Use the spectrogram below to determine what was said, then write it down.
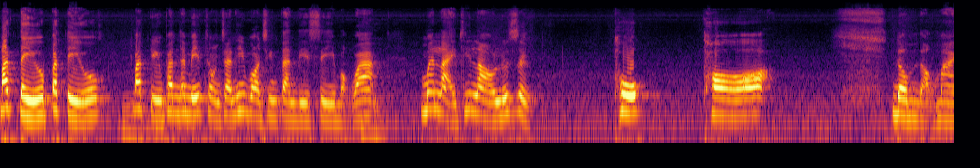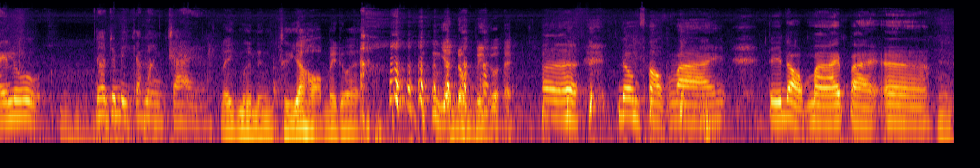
ป้าติ๋วป้าติ๋วป้าติ๋วพันธมิตรของฉันที่วอชิงตันดีซีบอกว่า เมื่อไหร่ที่เรารู้สึกทุกข์ท้อดมดอกไม้ลูก เราจะมีกำลังใจ แล้วอีกมือหนึ่งถือยาหอมไปด้วย อย่าดมไปด้วย เออ ดมดอกไม้ตีดอกไม้ไป เอออต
